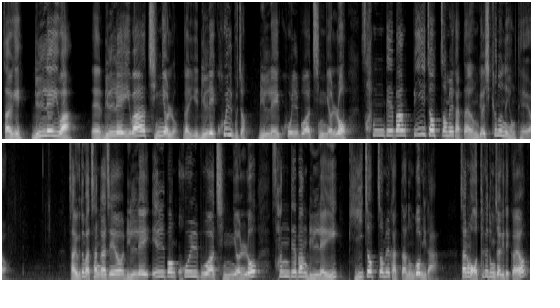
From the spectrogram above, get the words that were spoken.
자, 여기 릴레이와 예, 릴레이와 직렬로 그러니까 이게 릴레이 코일부죠. 릴레이 코일부와 직렬로 상대방 B 접점을 갖다 연결시켜 놓는 형태예요. 자, 여기도 마찬가지예요. 릴레이 1번 코일부와 직렬로 상대방 릴레이 B 접점을 갖다 놓은 겁니다. 자, 그럼 어떻게 동작이 될까요?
